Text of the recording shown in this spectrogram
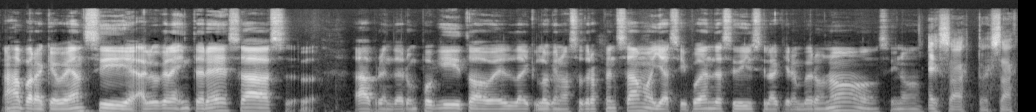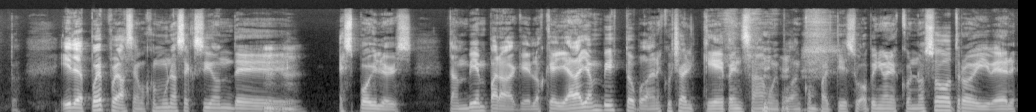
Ajá, para que vean si es algo que les interesa, aprender un poquito, a ver like, lo que nosotros pensamos y así pueden decidir si la quieren ver o no, o si no. Exacto, exacto. Y después pues hacemos como una sección de spoilers también para que los que ya la hayan visto puedan escuchar qué pensamos y puedan compartir sus opiniones con nosotros y ver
